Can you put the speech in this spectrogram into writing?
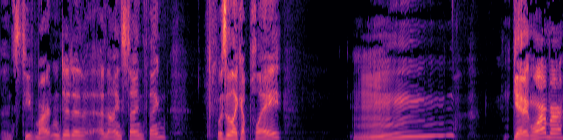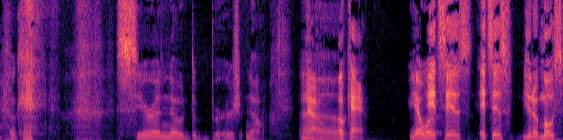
And Steve Martin did a, an Einstein thing. Was it like a play? Mm, getting warmer. Okay. Cyrano de Berge? No. No. Uh, okay. Yeah, well, it's his it's his you know most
